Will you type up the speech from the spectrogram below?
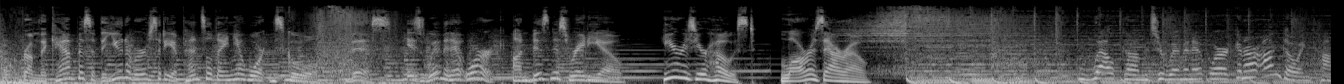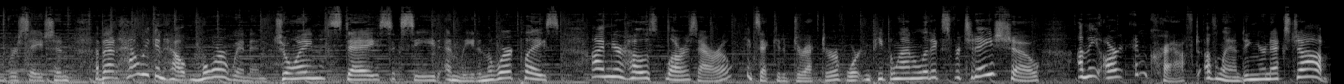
From the campus of the University of Pennsylvania Wharton School, this is Women at Work on Business Radio. Here is your host, Laura Zarrow. Welcome to Women at Work and our ongoing conversation about how we can help more women join, stay, succeed, and lead in the workplace. I'm your host, Laura Zarrow, Executive Director of Wharton People Analytics, for today's show on the art and craft of landing your next job.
